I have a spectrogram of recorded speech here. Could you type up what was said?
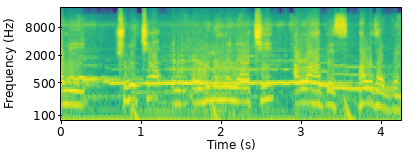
আমি শুভেচ্ছা এবং অভিনন্দন জানাচ্ছি। আল্লাহ হাফেজ। ভালো থাকবেন।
